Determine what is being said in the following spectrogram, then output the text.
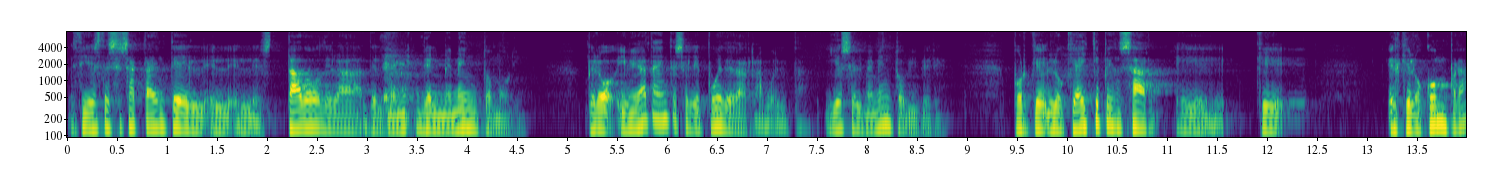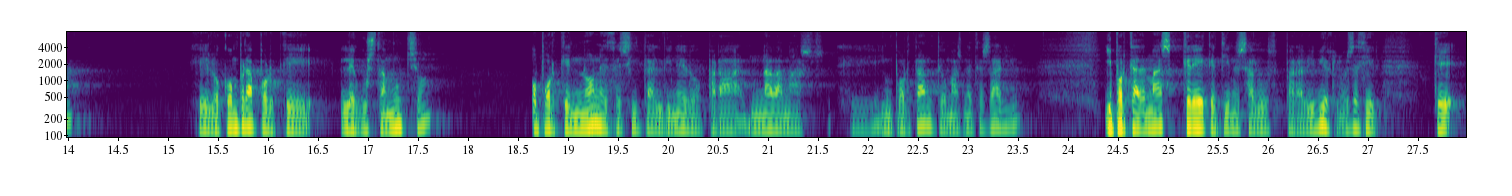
Es decir, este es exactamente el, estado del, memento mori. Pero inmediatamente se le puede dar la vuelta, y es el memento vivere. Porque lo que hay que pensar, eh, que el que lo compra, eh, lo compra porque le gusta mucho, o porque no necesita el dinero para nada más eh, importante o más necesario, y porque además cree que tiene salud para vivirlo. Es decir, que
